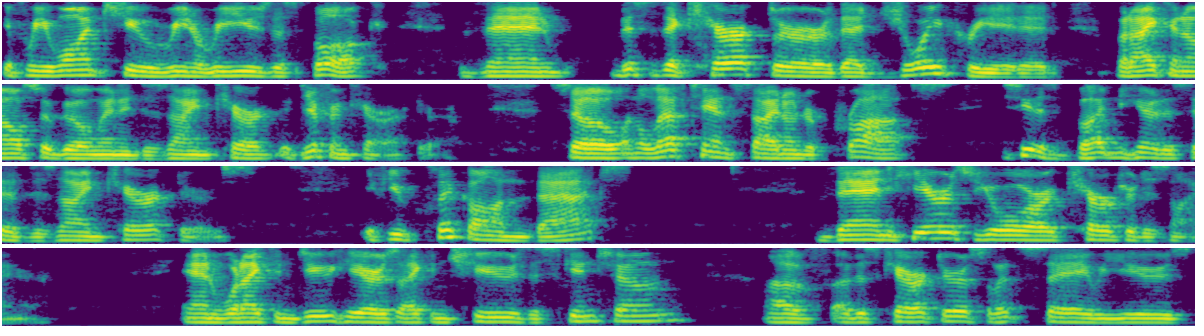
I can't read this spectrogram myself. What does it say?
if we want to you know, reuse this book, then this is a character that Joy created, but I can also go in and design character, a different character. So on the left-hand side under props, you see this button here that says design characters. If you click on that, then here's your character designer. And what I can do here is I can choose the skin tone of, of this character. So let's say we use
